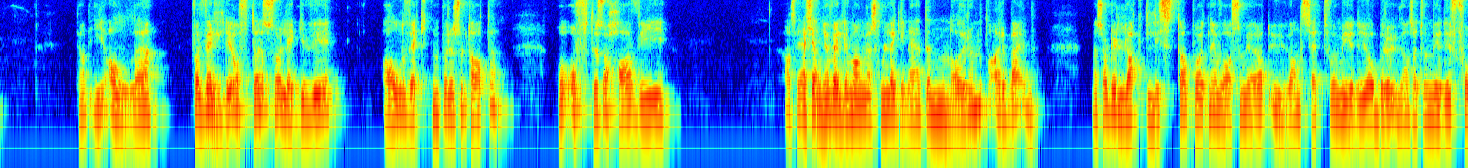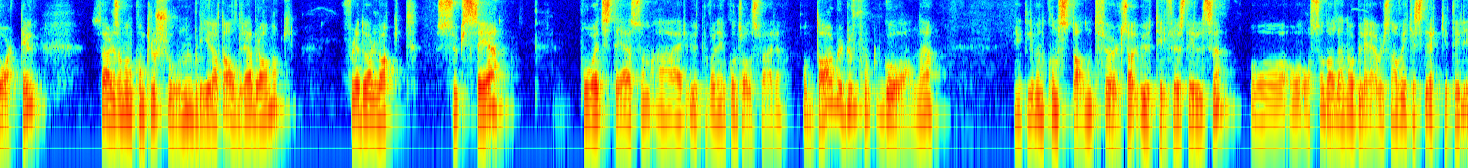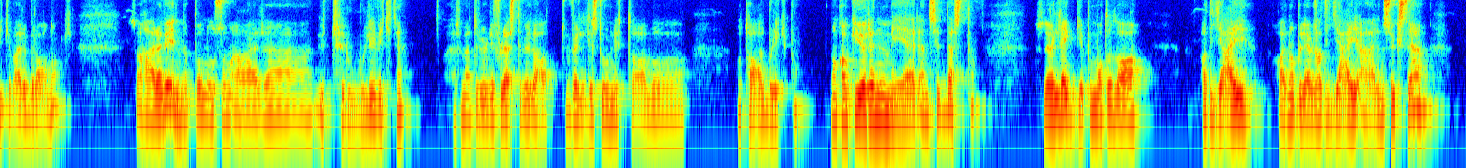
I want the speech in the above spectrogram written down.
I alle, For veldig ofte så legger vi all vekten på resultatet. Og ofte så har vi altså Jeg kjenner jo veldig mange mennesker som legger ned et enormt arbeid men så har de lagt lista på et nivå som gjør at uansett hvor mye de jobber og uansett hvor mye de får til, så er det som om konklusjonen blir at det aldri er bra nok. Fordi du har lagt suksess på et sted som er utenfor din kontrollsfære. Og da blir du fort gående egentlig med en konstant følelse av utilfredsstillelse. Og, og, også da denne opplevelsen av å ikke strekke til, ikke være bra nok. Så her er vi inne på noe som er uh, utrolig viktig som jeg tror de fleste ville hatt veldig stor nytte av å, å, ta et blikk på. Man kan ikke gjøre en mer enn sitt beste. Så det å legge på en måte da at jeg har en opplevelse at jeg er en suksess,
